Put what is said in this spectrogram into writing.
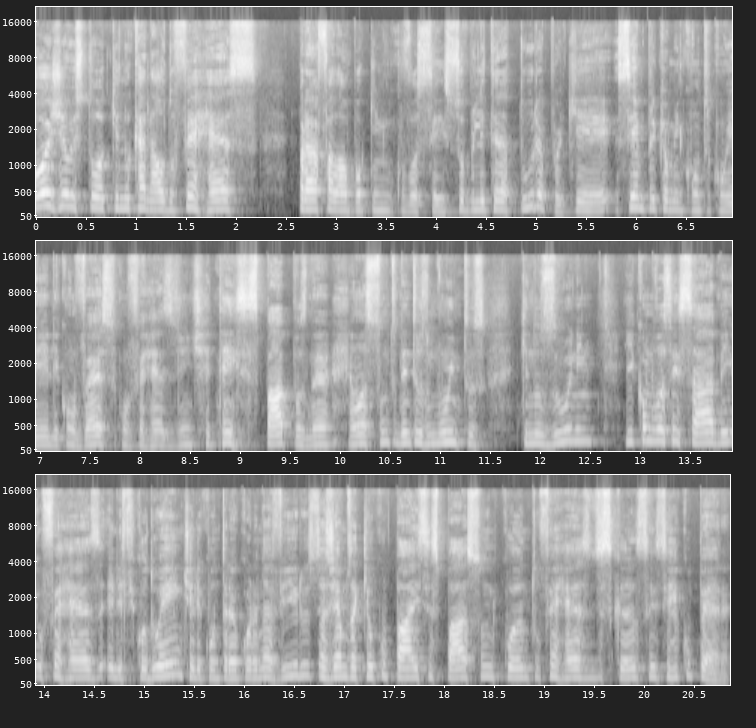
Hoje eu estou aqui no canal do Ferrez para falar um pouquinho com vocês sobre literatura, porque sempre que eu me encontro com ele, converso com o Ferrez, a gente tem esses papos, né? É um assunto dentre os muitos que nos unem. E como vocês sabem, o Ferrez ele ficou doente, ele contraiu o coronavírus. Nós viemos aqui ocupar esse espaço enquanto o Ferrez descansa e se recupera.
